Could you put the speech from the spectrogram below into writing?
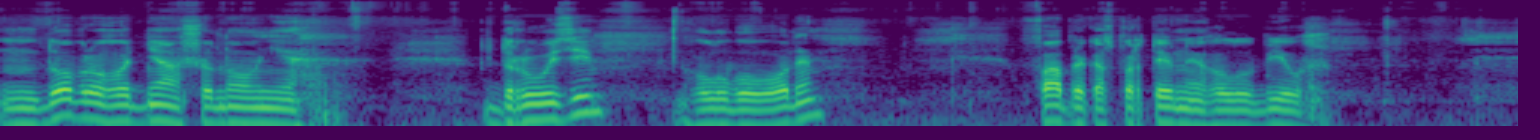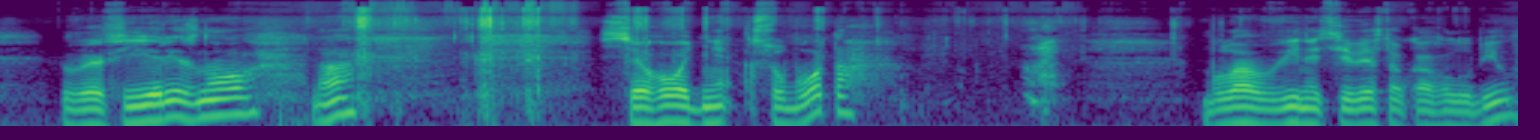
Доброго дня, шановні друзі, голубоводи. Фабрика спортивних голубів в ефірі знов. Да? Сьогодні субота. Була в Вінниці виставка голубів.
